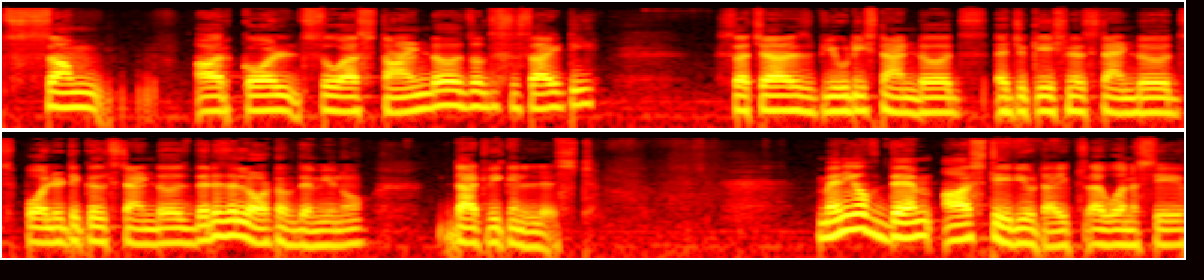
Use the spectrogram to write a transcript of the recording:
some are called so as standards of the society, such as beauty standards, educational standards, political standards. There is a lot of them, you know, that we can list. Many of them are stereotypes, I want to say.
